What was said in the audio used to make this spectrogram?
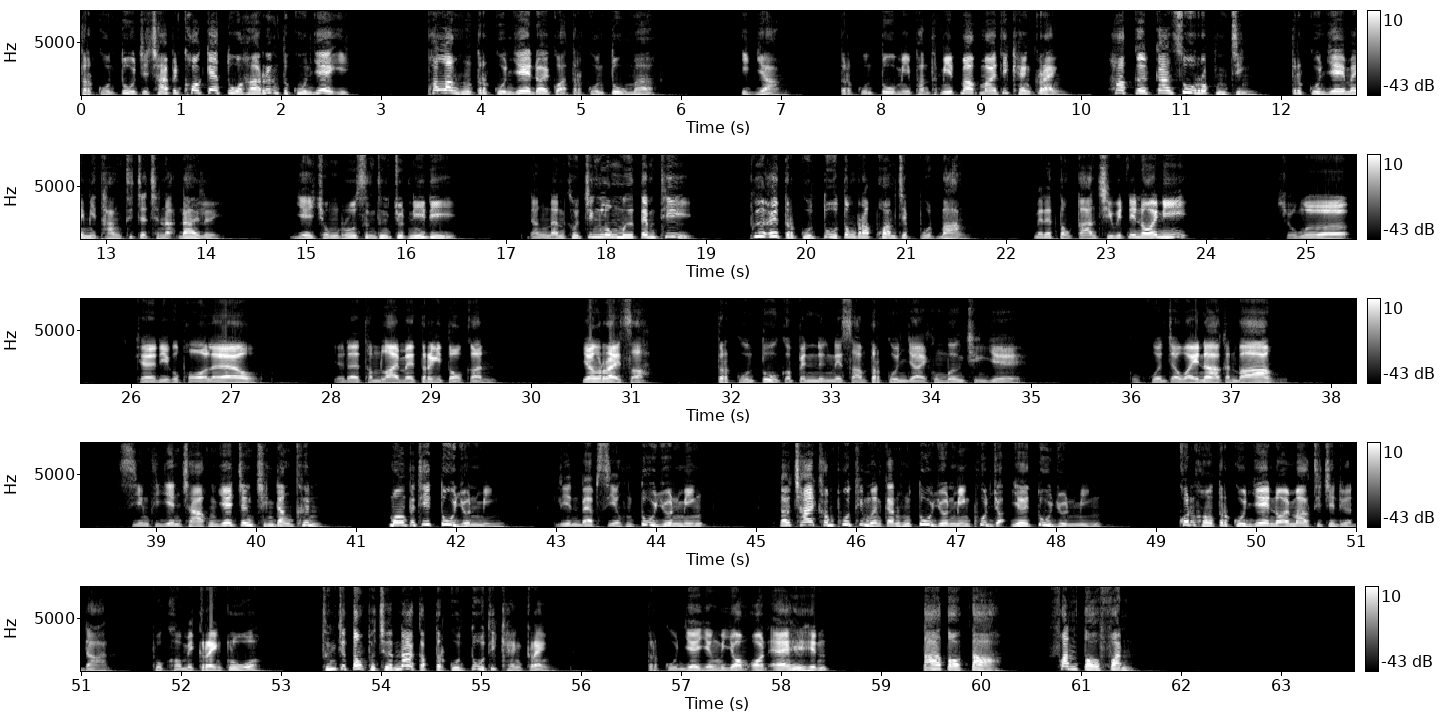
ตระกูลตู้จะใช้เป็นข้อแก้ตัวหาเรื่องตระกูลเย่อีก พลังของตระกูลเย่ด้อยกว่าตระกูลตู้มาก อีกอย่าง ตระกูลตู้มีพันธมิตรมากมายที่แข็งแกร่ง หากเกิดการสู้รบจริง ๆ ตระกูลเย่ไม่มีทางที่จะชนะได้เลย เย่ชงรู้ซึ่งถึงจุดนี้ดี ดังนั้นเขาจึงลงมือเต็มที่ พื่อให้ตระกูลตู้ต้องรับความเจ็บปวดบ้าง ไม่ได้ต้องการชีวิตน้อยๆนี้ชงเออแค่นี้ก็พอแล้ว อย่าได้ทำลายไมตรีต่อกัน อย่างไรซะ ตระกูลตู้ก็เป็นหนึ่งในสามตระกูลใหญ่ของเมืองชิงเย่ก็ควรจะไว้หน้ากันบ้าง เสียงที่เย็นชาของเย่เจิ้งชิงดังขึ้น มองไปที่ตู้หยวนหมิง เรียนแบบเสียงของตู้หยวนหมิง แล้วใช้คำพูดที่เหมือนกันของตู้หยวนหมิงพูดเยาะเย้ยตู้หยวนหมิง คนของตระกูลเย่น้อยมากที่จะเดือดดาล พวกเขาไม่เกรงกลัว ถึงจะต้องเผชิญหน้ากับตระกูลตู้ที่แข็งแกร่ง ตระกูลเย่ยังไม่ยอมอ่อนแอให้เห็น ตาต่อตา ฟันต่อฟัน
